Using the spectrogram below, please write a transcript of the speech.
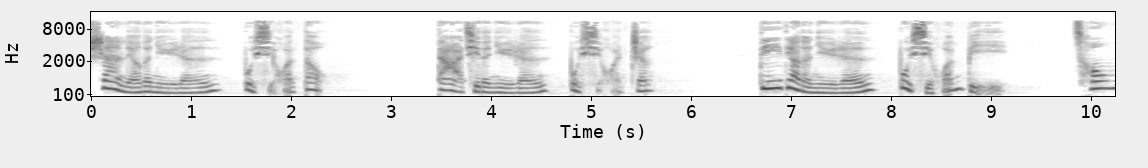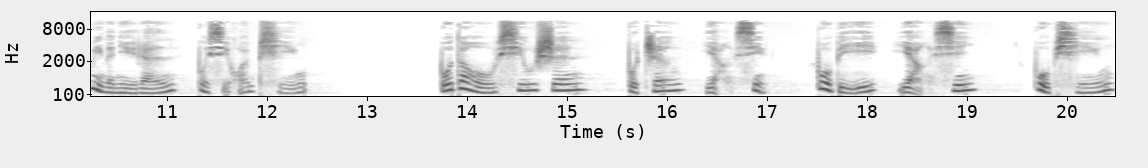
善良的女人不喜欢斗。大气的女人不喜欢争。低调的女人不喜欢比。聪明的女人不喜欢贫不斗修身不争养性不比养心不平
